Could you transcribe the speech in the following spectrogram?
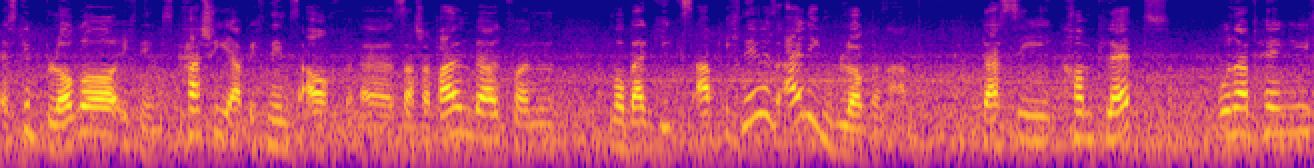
Es gibt Blogger, ich nehme es Kashi ab, ich nehme es auch äh, Sascha Pallenberg von Mobile Geeks ab, ich nehme es einigen Bloggern ab, dass sie komplett unabhängig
